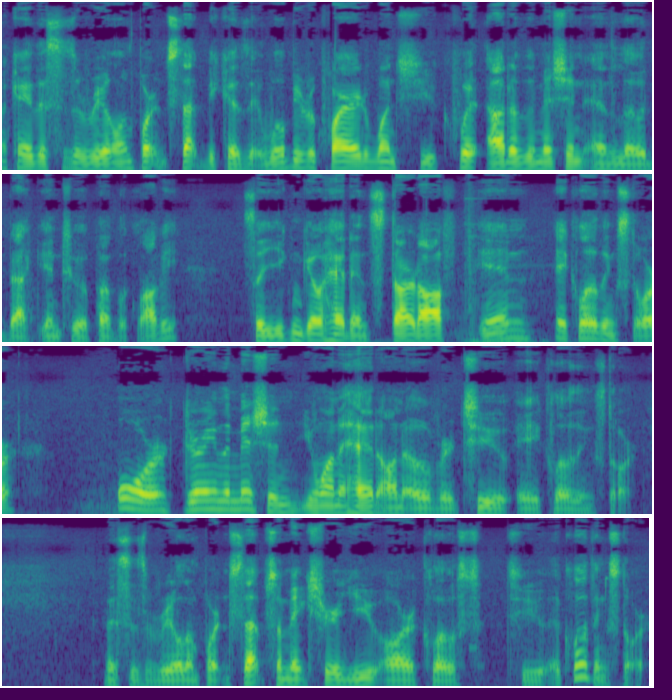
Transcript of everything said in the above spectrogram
Okay, this is a real important step because it will be required once you quit out of the mission and load back into a public lobby. So you can go ahead and start off in a clothing store or during the mission you want to head on over to a clothing store. This is a real important step so make sure you are close to a clothing store.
